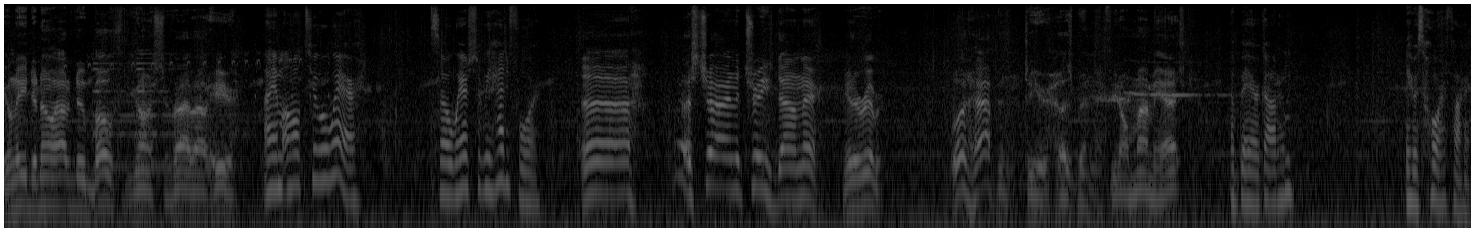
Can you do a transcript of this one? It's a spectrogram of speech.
you'll need to know how to do both if you're gonna survive out here. I am all too aware. So where should we head for? Uh, let's try in the trees down there, near the river. What happened to your husband, if you don't mind me asking? A bear got him. It was horrifying.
